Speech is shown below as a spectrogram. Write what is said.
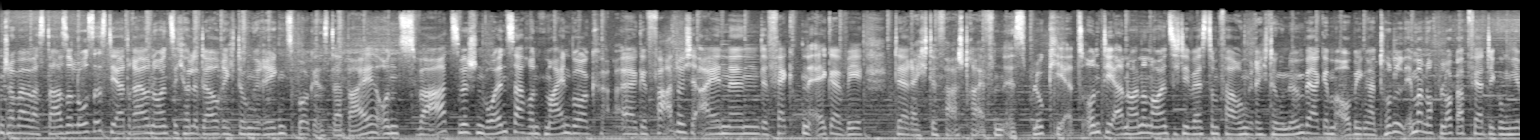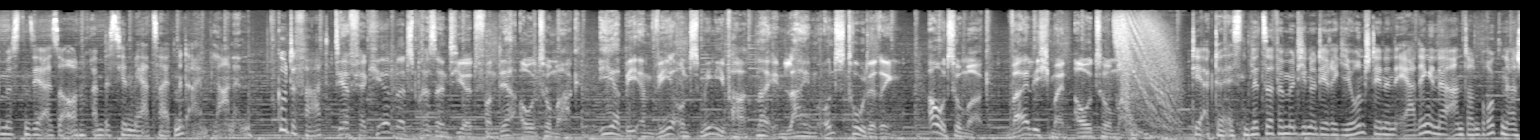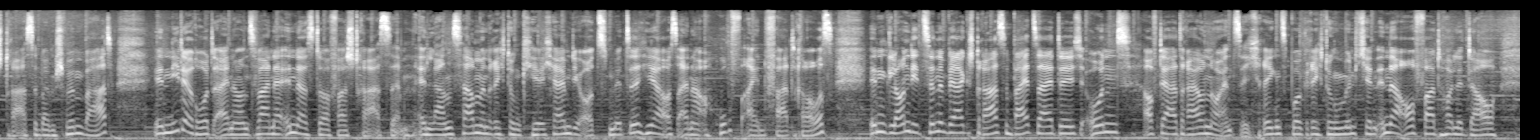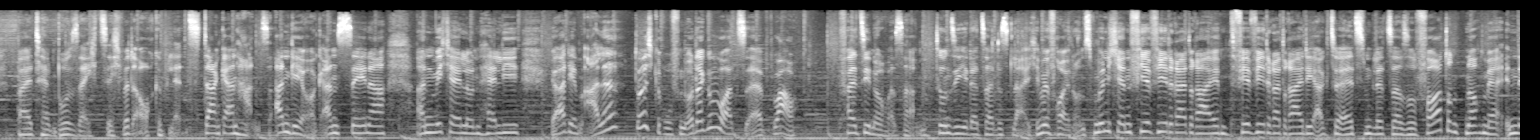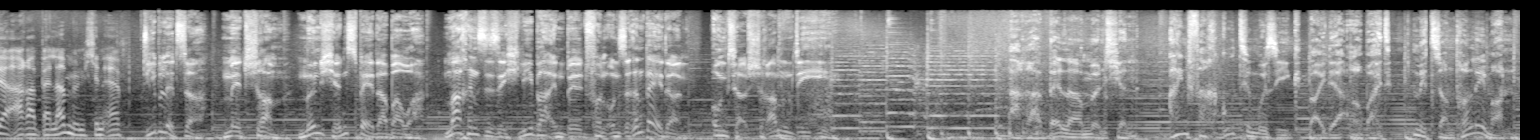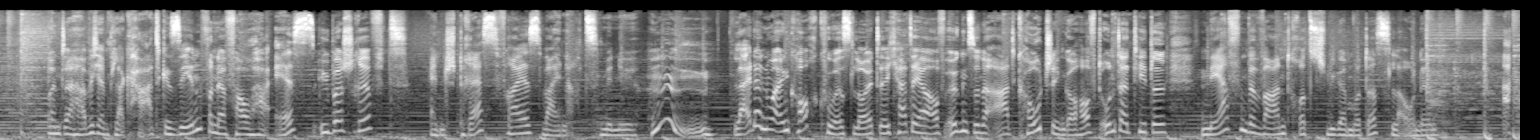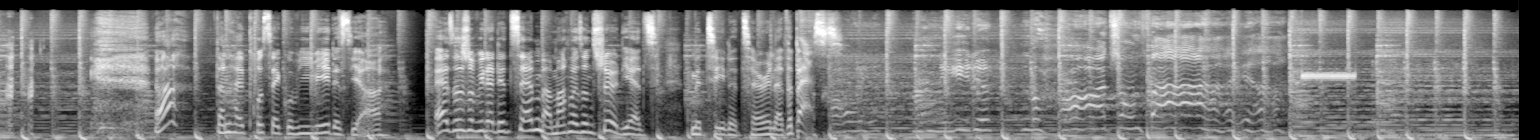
dann schauen wir, was da so los ist. Die A93 Holledau Richtung Regensburg ist dabei. Und zwar zwischen Wolnsach und Mainburg äh, Gefahr durch einen defekten LKW. Der rechte Fahrstreifen ist blockiert. Und die A99, die Westumfahrung Richtung Nürnberg im Aubinger Tunnel. Immer noch Blockabfertigung. Hier müssten Sie also auch noch ein bisschen mehr Zeit mit einplanen. Gute Fahrt. Der Verkehr wird präsentiert von der Automark. Ihr BMW und Mini-Partner in Leim und Trudering. Automark, weil ich mein Auto mag. Die aktuellsten Blitzer für München und die Region stehen in Erding in der Anton-Bruckner Straße beim Schwimmbad, in Niederroth einer und zwar in der Indersdorfer Straße, in Landsham in Richtung Kirchheim die Ortsmitte, hier aus einer Hofeinfahrt raus, in Glonn die Zinnebergstraße beidseitig und auf der A93 Regensburg Richtung München in der Auffahrt Holledau bei Tempo 60 wird auch geblitzt. Danke an Hans, an Georg, an Szena, an Michael und Helly. Ja, die haben alle durchgerufen oder gewhatsApp. Wow. Falls Sie noch was haben, tun Sie jederzeit das Gleiche. Wir freuen uns. München 4433, 4433, die aktuellsten Blitzer sofort und noch mehr in der Arabella München App. Die Blitzer mit Schramm, Münchens Bäderbauer. Machen Sie sich lieber ein Bild von unseren Bädern unter schramm.de. Arabella München. Einfach gute Musik bei der Arbeit mit Sandra Lehmann. Und da habe ich ein Plakat gesehen von der VHS. Überschrift: Ein stressfreies Weihnachtsmenü. Hm, leider nur ein Kochkurs, Leute. Ich hatte ja auf irgendeine so Art Coaching gehofft. Untertitel: Nerven bewahren trotz Schwiegermutters Laune. ja, dann halt Prosecco wie jedes Jahr. Es ist schon wieder Dezember. Machen wir es uns schön jetzt mit Tina Turner. The Best.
